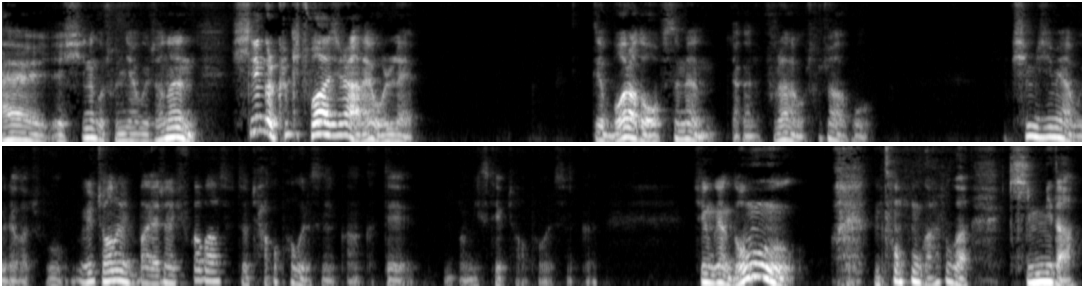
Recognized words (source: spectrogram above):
잘 쉬는 거 좋냐고요? 저는 쉬는 걸 그렇게 좋아하지를 않아요, 원래. 그 뭐라도 없으면 약간 좀 불안하고 초조하고 심심해하고 이래가지고 저는 막 예전에 휴가 받았을 때 작업하고 이랬으니까 그때 막 믹스테이프 작업하고 이랬으니까 지금 그냥 너무 너무 하루가 깁니다.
